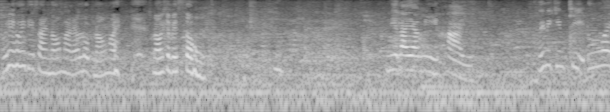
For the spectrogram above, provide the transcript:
เฮ้ยเฮ้ยดีไซน์น้องมาแล้วหลบน้องหน่อย น้องจะไปส่ง มีอะไรอะมีไข่เฮ้ยมีกิมจิด้วย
